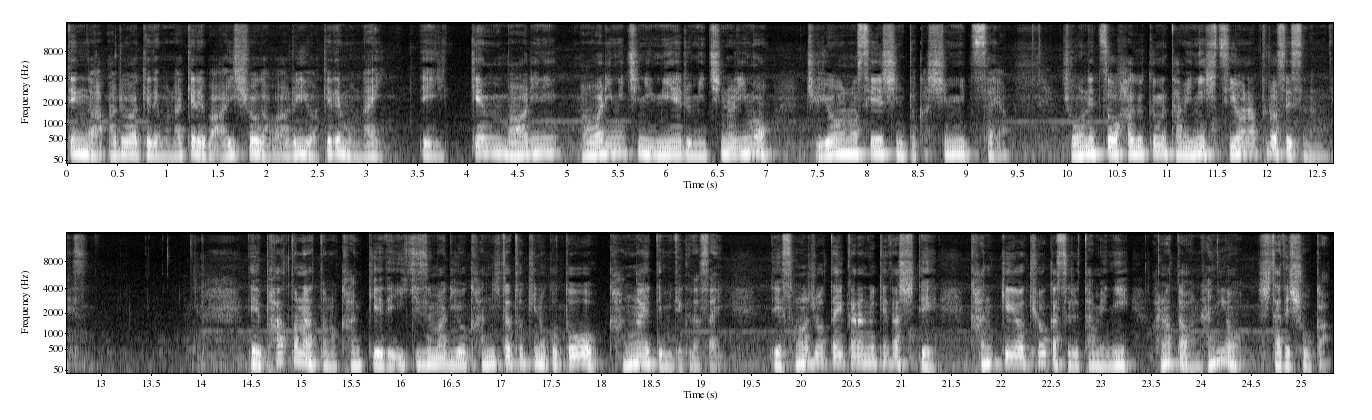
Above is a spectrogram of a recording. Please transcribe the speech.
点があるわけでもなければ相性が悪いわけでもないで一見周りに回り道に見える道のりも需要の精神とか親密さや情熱を育むために必要なプロセスなのです。でパートナーとの関係で行き詰まりを感じた時のことを考えてみてください。でその状態から抜け出して関係を強化するためにあなたは何をしたでしょうか？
